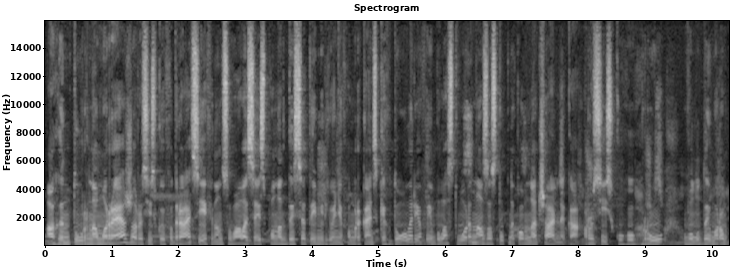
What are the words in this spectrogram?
агентурна мережа Російської Федерації фінансувалася із понад 10 мільйонів американських доларів і була створена заступником начальника російського ГРУ Володимиром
